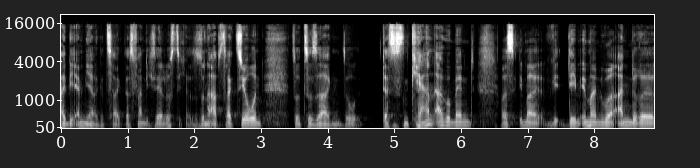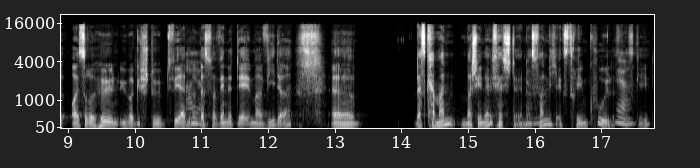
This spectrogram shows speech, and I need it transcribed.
IBM ja gezeigt. Das fand ich sehr lustig. Also so eine Abstraktion sozusagen. So, das ist ein Kernargument, was immer, dem immer nur andere äußere Hüllen übergestülpt werden Ah, ja. und das verwendet der immer wieder. Äh, das kann man maschinell feststellen. Das Ja. fand ich extrem cool, dass Ja. das geht.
